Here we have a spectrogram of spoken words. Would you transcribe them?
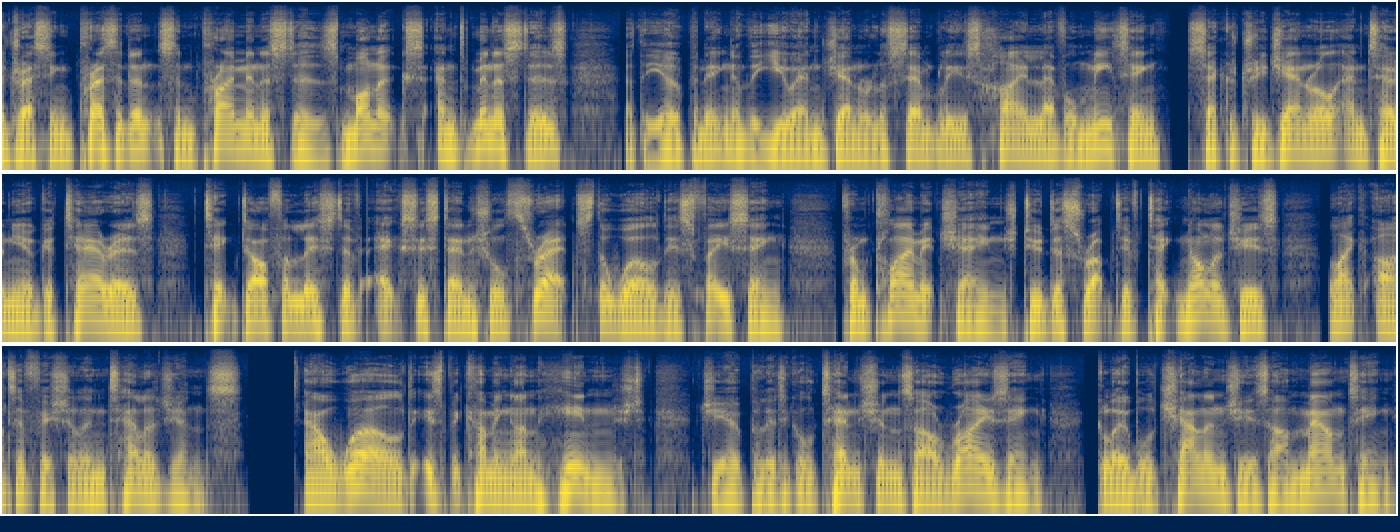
addressing presidents and prime ministers, monarchs, and ministers at the opening of the UN General Assembly's high level meeting, Secretary General Antonio Guterres ticked off a list of existential threats the world is facing, from climate change to disruptive technologies like artificial intelligence. Our world is becoming unhinged. Geopolitical tensions are rising, global challenges are mounting,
